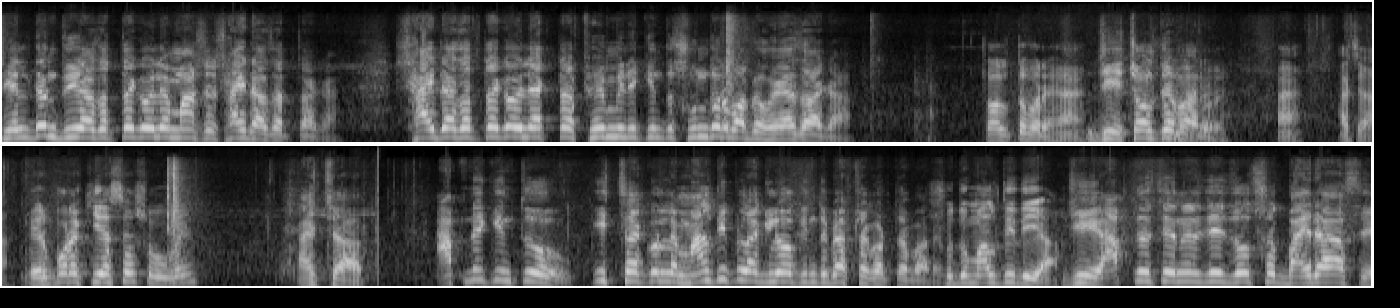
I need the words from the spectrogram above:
সেল দেন দুই হাজার টাকা হইলে মাসে ষাট হাজার টাকা। ষাট হাজার টাকা হইলে একটা ফ্যামিলি কিন্তু সুন্দরভাবে হয়ে জায়গা চলতে পারে হ্যাঁ। জি চলতে পারে। হ্যাঁ। আচ্ছা এরপরে কি আছে সবু ভাই? আচ্ছা আপনি কিন্তু ইচ্ছা করলে মাল্টিপ্লাগলেও কিন্তু ব্যবসা করতে পারেন। শুধু মালতি দিয়া? জি আপনার চ্যানেলে যে দর্শক বাইরে আছে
